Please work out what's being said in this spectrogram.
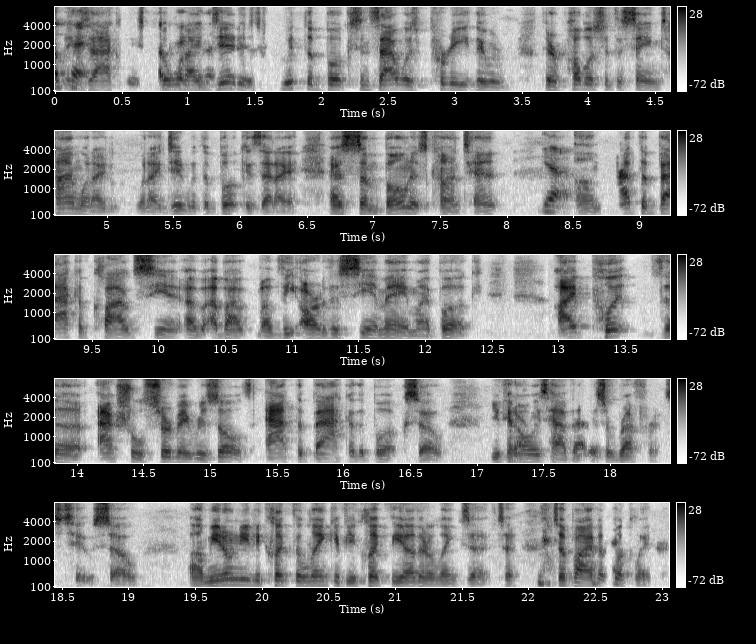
Okay. Exactly. So okay. what I did is with the book, since that was pretty, they were they were published at the same time. What I what I did with the book is that I, as some bonus content, yeah, um, at the back of Cloud C about of the art of the CMA, my book, I put the actual survey results at the back of the book, so you can yeah. always have that as a reference too. So um, you don't need to click the link if you click the other link to to, to buy the book later.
